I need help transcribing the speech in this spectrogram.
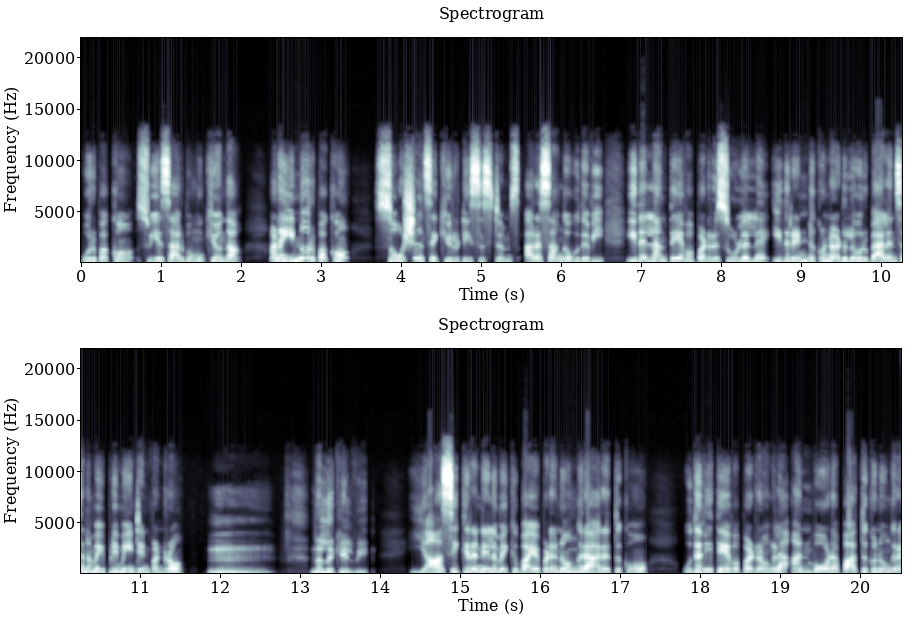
ஒரு பக்கம் சுயசார்பு முக்கியம்தான். ஆனா இன்னொரு பக்கம் சோஷியல் செக்யூரிட்டி சிஸ்டம்ஸ் அரசாங்க உதவி இதெல்லாம் தேவைப்படுற சூழல்ல இது ரெண்டுக்கும் நடுவுல ஒரு பேலன்ஸை நம்ம எப்படி மெயின்டைன் பண்றோம்? நல்ல கேள்வி. யாசிக்கிற நிலைமைக்கு பயப்படணுங்கிற அறத்துக்கும் உதவி தேவைப்படுறவங்கள அன்போட பாத்துக்கணுங்கிற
